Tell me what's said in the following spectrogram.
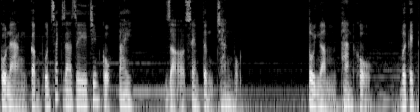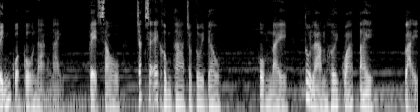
Cô nàng cầm cuốn sách da dê trên cổ tay, dở xem từng trang một. Tôi ngầm than khổ với cái tính của cô nàng này về sau chắc sẽ không tha cho tôi đâu. Hôm nay tôi làm hơi quá tay, lại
